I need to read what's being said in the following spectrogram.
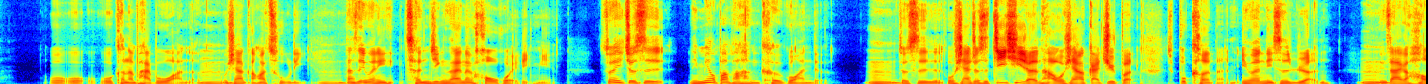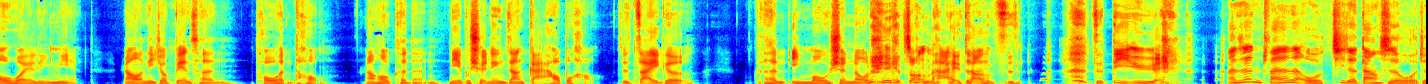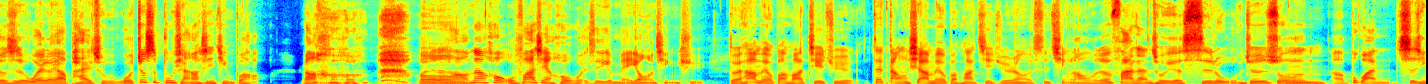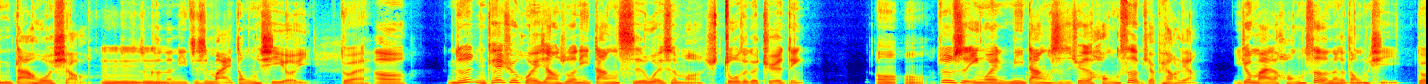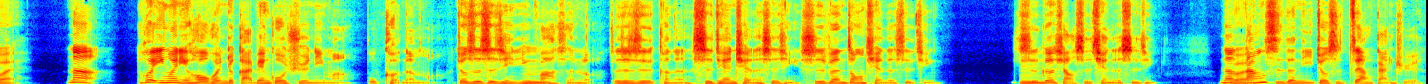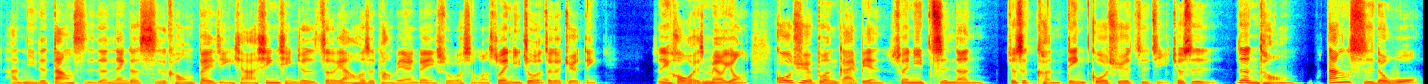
我我我可能拍不完了，嗯，我现在赶快处理，嗯，但是因为你沉浸在那个后悔里面，所以就是你没有办法很客观的，嗯，就是我现在就是机器人，好，我现在要改剧本就不可能，因为你是人，嗯，你在一个后悔里面，然后你就变成头很痛，然后可能你也不确定你这样改好不好，就在一个很 emotional 的一个状态，这样子，这是地狱 诶。反正反正，我记得当时我就是为了要拍出，我就是不想要心情不好，然后 我就好，哦、那后我发现后悔是一个没用的情绪，对，他没有办法解决，在当下没有办法解决任何事情，然后我就发展出一个思路，就是说，嗯、呃，不管事情大或小，嗯，嗯嗯，可能你只是买东西而已，对，呃，你说你可以去回想说，你当时为什么做这个决定，嗯嗯，就是因为你当时觉得红色比较漂亮。你就买了红色的那个东西，对，那会因为你后悔你就改变过去的你吗？不可能嘛，就是事情已经发生了，嗯、这就是可能十天前的事情，十分钟前的事情，十个小时前的事情。嗯、那当时的你就是这样感觉，他你的当时的那个时空背景下心情就是这样，或是旁边人跟你说了什么，所以你做了这个决定，所以你后悔是没有用的，过去也不能改变，所以你只能就是肯定过去的自己，就是认同。当时的我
